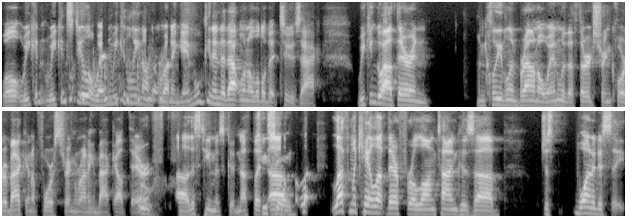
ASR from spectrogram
Well, we can we can steal a win. We can lean on the running game. We'll get into that one a little bit too, Zach. We can go out there and And Cleveland Brown will win with a third string quarterback and a fourth string running back out there. Uh, this team is good enough. But uh, left Mikhail up there for a long time because uh, just wanted to say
